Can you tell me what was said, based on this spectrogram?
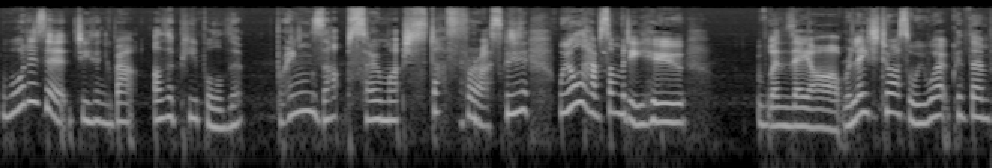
What is it, do you think, about other people that brings up so much stuff for us? Because we all have somebody who, when they are related to us or we work with them,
